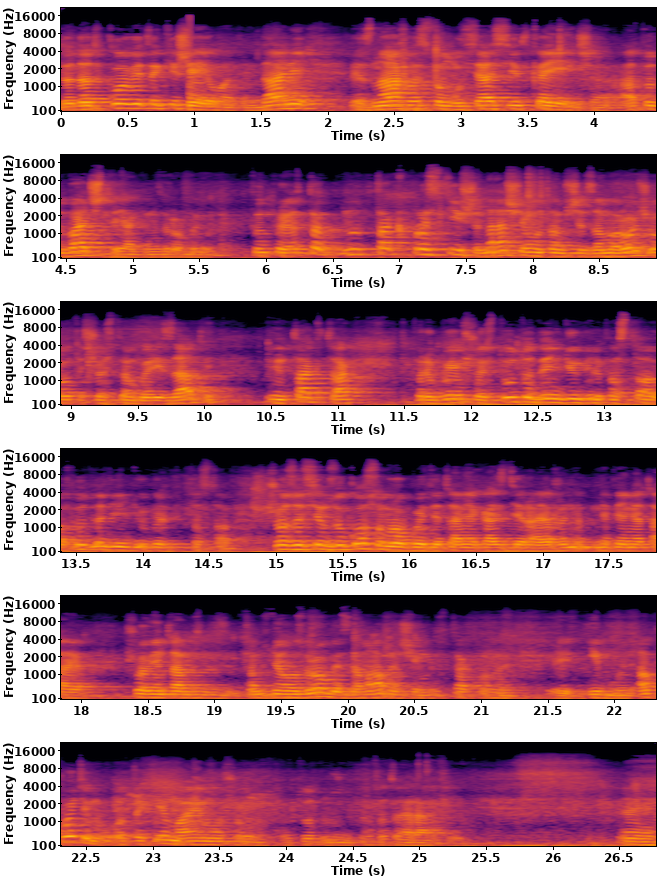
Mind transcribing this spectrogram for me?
Додаткові такі шеювати. Далі з нахлистом уся сітка інша. А тут бачите, як він зробив? Тут так, ну, так простіше, наш йому там ще заморочувати, щось там вирізати. Він так, так прибив щось. Тут один дюбель поставив, тут один дюбель поставив. Що з цим з укосом робити, там якась діра, я вже не, пам'ятаю, що він там, там з нього зробить, замаже чимось, так воно і- буде. А потім отаке маємо, що тут на фотографії. Е,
